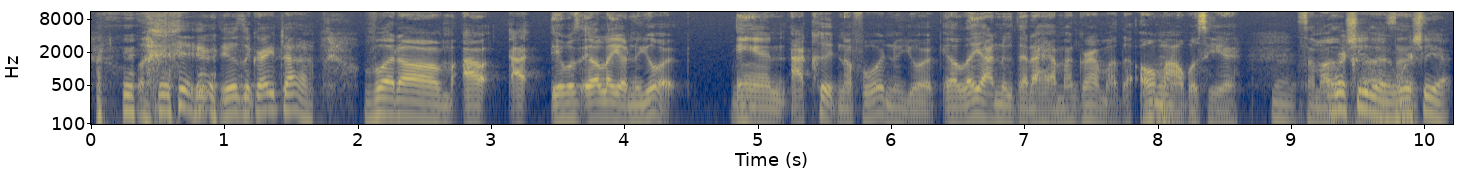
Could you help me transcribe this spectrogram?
it was a great time. But um, I, I it was L.A. or New York. Mm. And I couldn't afford New York. LA, I knew that I had my grandmother. Oma was here. Right. Some other Where she live? Where she at?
